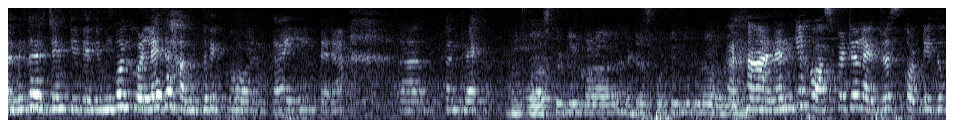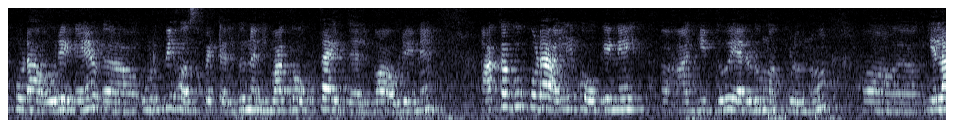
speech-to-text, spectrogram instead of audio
ನನಗೆ ಅರ್ಜೆಂಟ್ ಇದೆ, ನಿಮ್ಗೊಂದು ಒಳ್ಳೇದಾಗಬೇಕು ಅಂತ ಈ ತರ. ಅಂದ್ರೆ ಹಾಸ್ಪಿಟಲ್ ಅಡ್ರೆಸ್ ಕೊಟ್ಟಿದ್ದು ಕೂಡ. ಹಾ ನನ್ಗೆ ಹಾಸ್ಪಿಟಲ್ ಅಡ್ರೆಸ್ ಕೊಟ್ಟಿದ್ದು ಕೂಡ ಅವರೇನೆ. ಉಡುಪಿ ಹಾಸ್ಪಿಟಲ್ದು ನಾನು ಇವಾಗ ಹೋಗ್ತಾ ಇದ್ದೆ ಅಲ್ವಾ ಅವರೇನೆ. ಅಕ್ಕಗೂ ಕೂಡ ಅಲ್ಲಿ ಹೋಗೇನೆ ಆಗಿದ್ದು ಎರಡು ಮಕ್ಕಳು ಎಲ್ಲ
